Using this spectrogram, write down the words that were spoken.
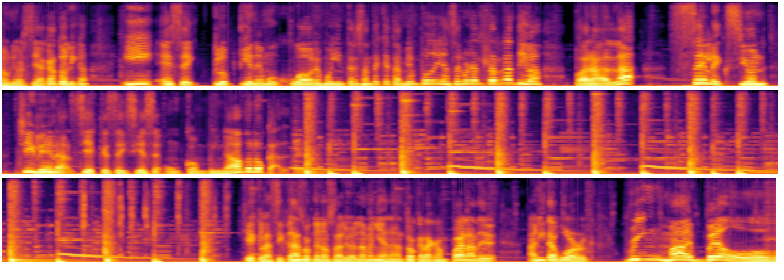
la Universidad Católica, y ese club tiene jugadores muy interesantes que también podrían ser una alternativa para la selección chilena si es que se hiciese un combinado local. Qué clasicazo que nos salió en la mañana. Toca la campana de Anita Work. Ring My Bell.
